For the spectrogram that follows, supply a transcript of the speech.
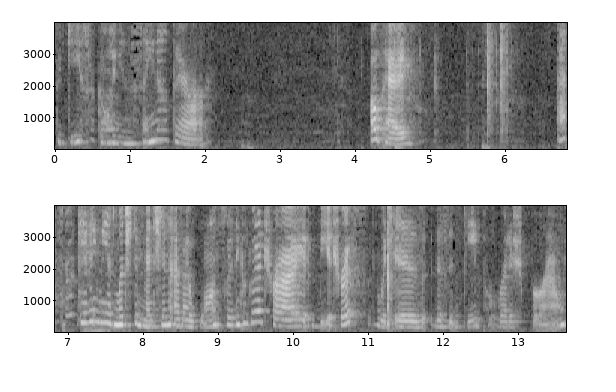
The geese are going insane out there. Okay. That's not giving me as much dimension as I want, so I think I'm going to try Beatrice, which is this deep reddish brown.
